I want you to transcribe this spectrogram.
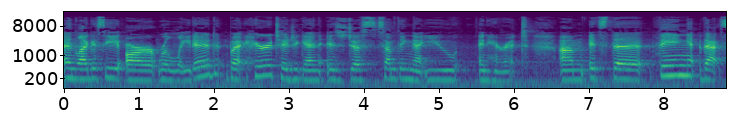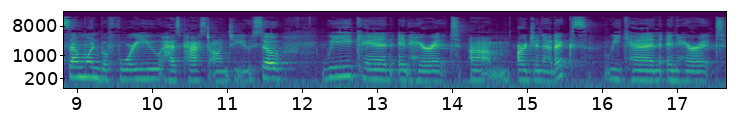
and, legacy are related, but heritage, again, is just something that you inherit. Um, it's the thing that someone before you has passed on to you. So, we can inherit um, our genetics, we can inherit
